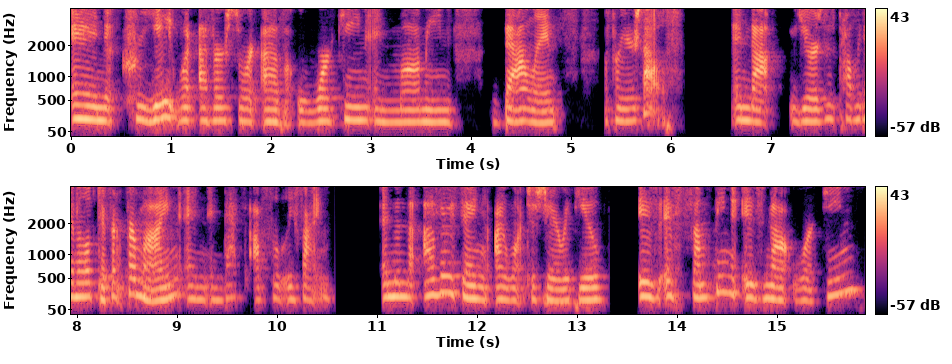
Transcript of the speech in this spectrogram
and create whatever sort of working and momming balance for yourself. And that yours is probably going to look different from mine, and, and that's absolutely fine. And then the other thing I want to share with you is if something is not working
